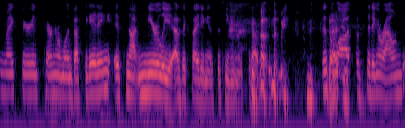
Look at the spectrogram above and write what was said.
In my experience, paranormal investigating, it's not nearly as exciting as the TV makes it out to be. No, There's a is- lot of sitting around.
